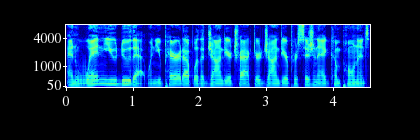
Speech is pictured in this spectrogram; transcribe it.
And when you do that, when you pair it up with a John Deere tractor, John Deere precision ag components,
